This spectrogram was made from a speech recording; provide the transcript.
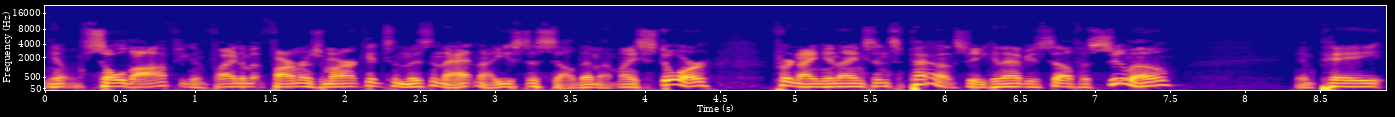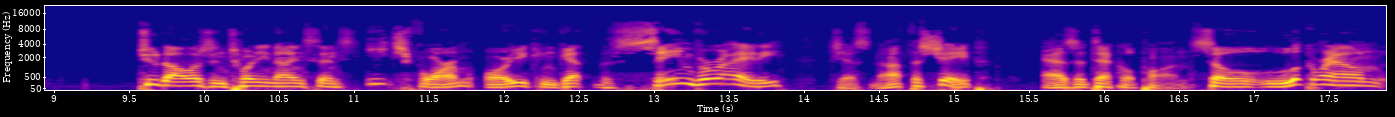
you know, sold off. You can find them at farmers markets and this and that. And I used to sell them at my store for 99 cents a pound. So you can have yourself a Sumo and pay $2.29 each for them, or you can get the same variety, just not the shape, as a dekopon. So look around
